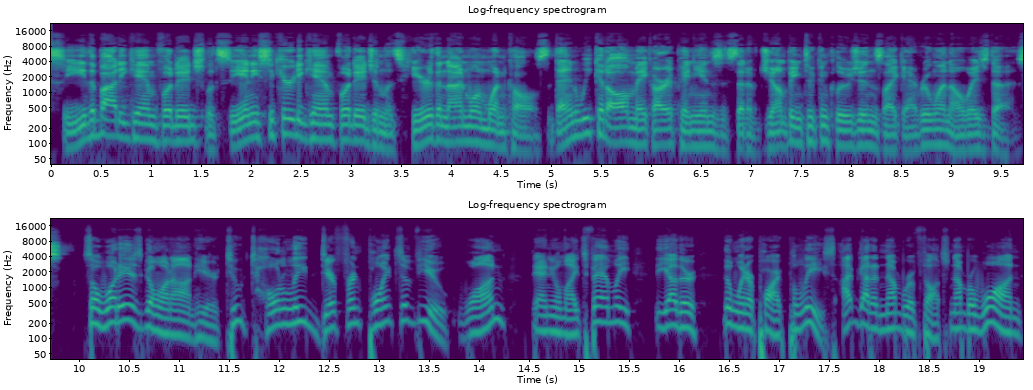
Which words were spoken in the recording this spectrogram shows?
see the body cam footage, let's see any security cam footage, and let's hear the 911 calls. Then we could all make our opinions instead of jumping to conclusions like everyone always does. So, what is going on here? Two totally different points of view. One, Daniel Knight's family, the other, the Winter Park Police. I've got a number of thoughts. Number one,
